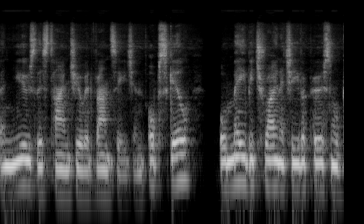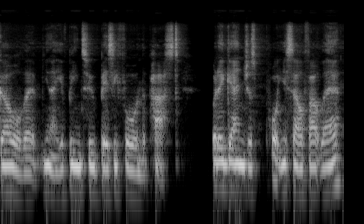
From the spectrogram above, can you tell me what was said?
then use this time to your advantage and upskill or maybe try and achieve a personal goal that you know you've been too busy for in the past. But again, just put yourself out there.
